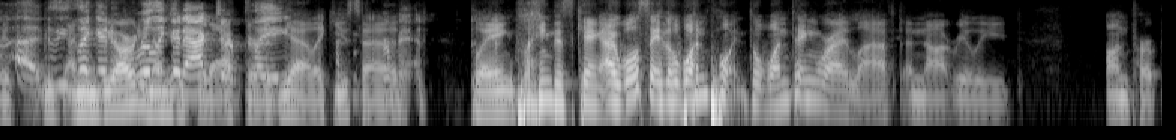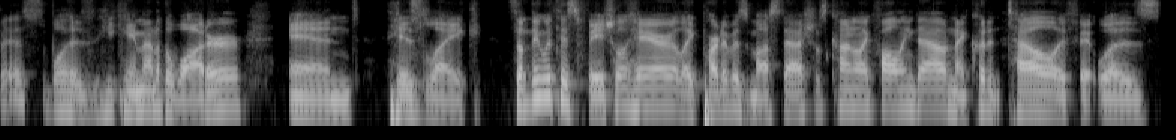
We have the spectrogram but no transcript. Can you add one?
It's- he's I like mean, a really good actor playing Yeah, like you said, playing playing this king. I will say the one point, the one thing where I laughed and not really on purpose was he came out of the water and his like something with his facial hair, like part of his mustache was kind of like falling down, and I couldn't tell if it was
